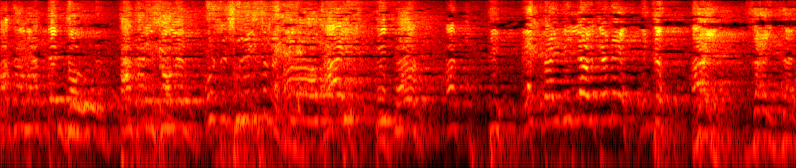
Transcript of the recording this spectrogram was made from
কথা বাদ দেন তো তাড়াতাড়ি চলেন। অনুষ্ঠান শুনে গেছে নাকি? ভাই তিন ভাই। ভাই। মিল্লা ওখানে যাই যাই। যাই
